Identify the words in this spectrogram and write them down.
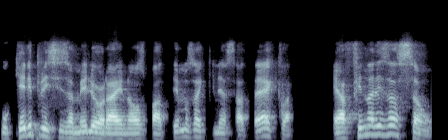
O que ele precisa melhorar, e nós batemos aqui nessa tecla, é a finalização.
